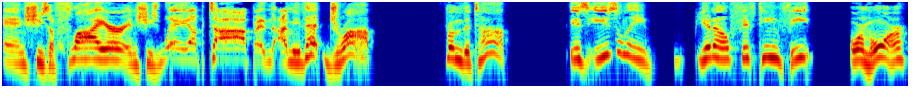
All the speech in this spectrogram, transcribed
and she's a flyer and she's way up top. And I mean, that drop from the top is easily, you know, 15 feet or more.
